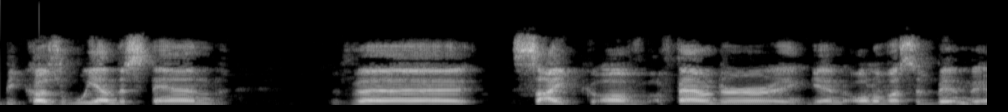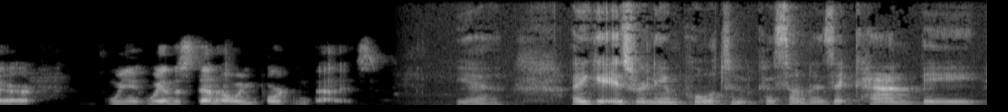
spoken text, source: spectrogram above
because we understand the psyche of a founder, again, all of us have been there. We we understand how important that is. Yeah, I think it is really important because sometimes it can be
